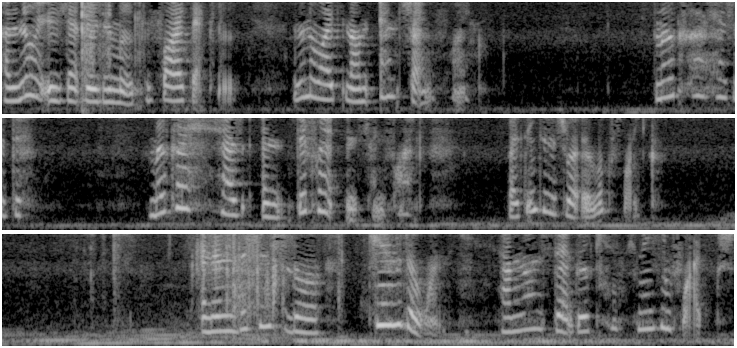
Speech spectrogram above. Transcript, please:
How to know it is that there's an American flag back there. I don't know why it's not an ensign flag. America has a America has a different ensign flag, but I think this is what it looks like. And then this is the Canada one. Now notice that they're Canadian flags.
